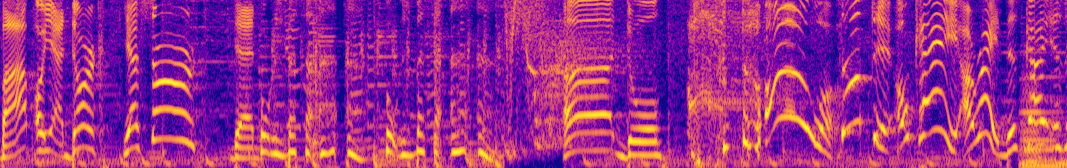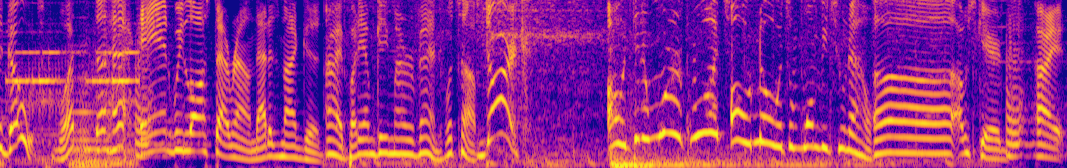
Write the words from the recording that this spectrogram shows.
Bop. Oh, yeah, dark. Yes, sir. Dead. Foltyn is best. Uh-uh. Foltyn is best. Uh-uh. Uh, duel. oh! Stopped it. Okay. All right. This guy is a goat. What the heck? And we lost that round. That is not good. All right, buddy. I'm getting my revenge. What's up? Dark! Oh, it didn't work. What? Oh, no. It's a 1v2 now. Uh, I'm scared. All right.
